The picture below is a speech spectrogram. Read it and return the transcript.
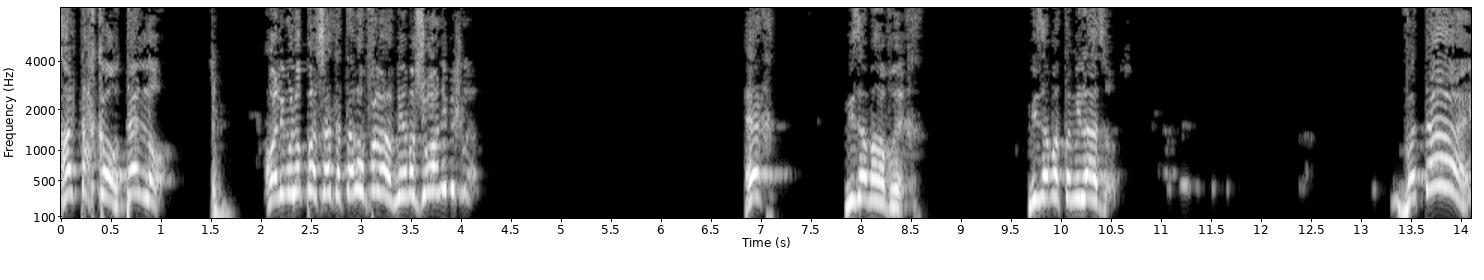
אל תחקור, תן לו. אבל אם הוא לא פשט, אתה לא נופל עליו, מי עני בכלל? איך? מי זה אמר אברך? מי זה אמר את המילה הזאת? ודאי.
